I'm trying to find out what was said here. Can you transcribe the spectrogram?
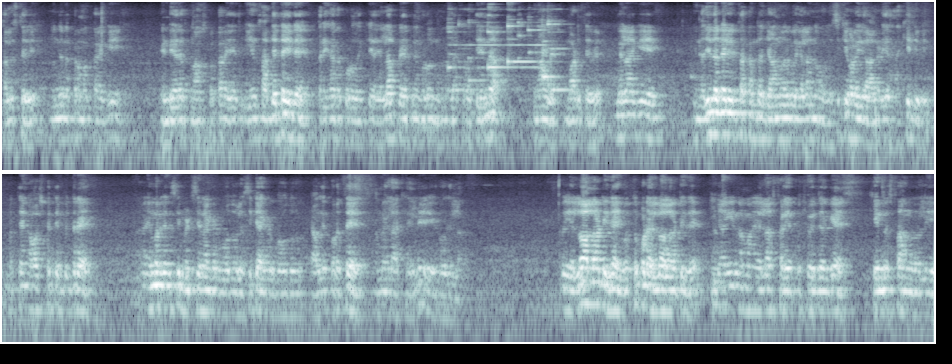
ಸಲ್ಲಿಸ್ತೇವೆ. ಮುಂದಿನ ಕ್ರಮಕ್ಕಾಗಿ ಎನ್ ಡಿ ಆರ್ ಎಫ್ ಪ್ರಕಾರ ಏನು ಸಾಧ್ಯತೆ ಇದೆ, ಪರಿಹಾರ ಕೊಡೋದಕ್ಕೆ ಎಲ್ಲ ಪ್ರಯತ್ನಗಳು ನಮ್ಮ ವತಿಯಿಂದ ನಾವು ಮಾಡುತ್ತೇವೆ. ಮೇಲಾಗಿ ಈ ನದಿ ದಂಡೆಯಲ್ಲಿ ಇರ್ತಕ್ಕಂಥ ಜಾನುವಾರುಗಳಿಗೆಲ್ಲ ನಾವು ಲಸಿಕೆಗಳು ಈಗ ಆಲ್ರೆಡಿ ಹಾಕಿದ್ದೀವಿ. ಮತ್ತೆ ಅವಶ್ಯಕತೆ ಬಿದ್ದರೆ ಎಮರ್ಜೆನ್ಸಿ ಮೆಡಿಸಿನ್ ಆಗಿರ್ಬೋದು, ಲಸಿಕೆ ಆಗಿರ್ಬೋದು, ಯಾವುದೇ ಕೊರತೆ ನಮ್ಮ ಇಲಾಖೆಯಲ್ಲಿ ಇರೋದಿಲ್ಲ. ಎಲ್ಲೋ ಅಲರ್ಟ್ ಇದೆ, ಇವತ್ತು ಕೂಡ ಎಲ್ಲೋ ಅಲರ್ಟ್ ಇದೆ. ಹೀಗಾಗಿ ನಮ್ಮ ಎಲ್ಲ ಸ್ಥಳೀಯ ಪಶುವೈದ್ಯರಿಗೆ ಕೇಂದ್ರ ಸ್ಥಾನದಲ್ಲಿ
